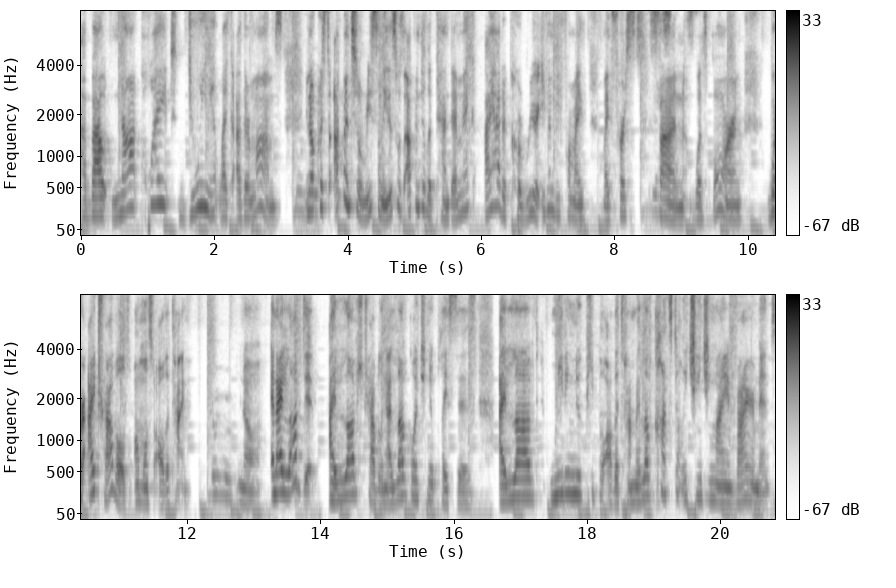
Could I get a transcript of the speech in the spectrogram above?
about not quite doing it like other moms. Mm-hmm. You know, mm-hmm. Krista, up until recently, this was up until the pandemic, I had a career even before my my first yes. son was born where I traveled almost all the time. Mm-hmm. You know, and I loved it. I loved traveling. I loved going to new places. I loved meeting new people all the time. I loved constantly changing my environment.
